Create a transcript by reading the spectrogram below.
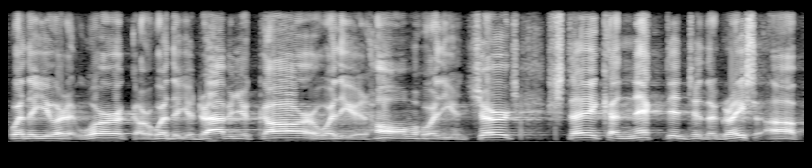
whether you are at work or whether you're driving your car or whether you're at home or whether you're in church. Stay connected to the grace of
